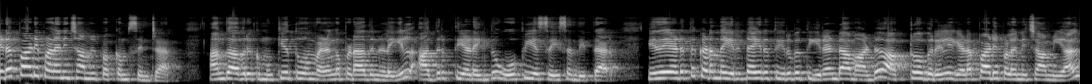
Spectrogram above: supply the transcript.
எடப்பாடி பழனிசாமி பக்கம் சென்றார். அங்கு அவருக்கு முக்கியத்துவம் வழங்கப்படாத நிலையில் அதிருப்தியடைந்து ஓபிஎஸ்ஐ சந்தித்தார். இதையடுத்து கடந்த இரண்டாயிரத்து இருபத்தி இரண்டாம் ஆண்டு அக்டோபரில் எடப்பாடி பழனிசாமியால்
